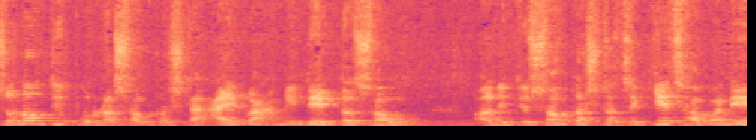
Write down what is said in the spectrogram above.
चुनौतीपूर्ण सङ्कष्ट आएको हामी देख्दछौँ। अनि त्यो सङ्कष्ट चाहिँ के छ भने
